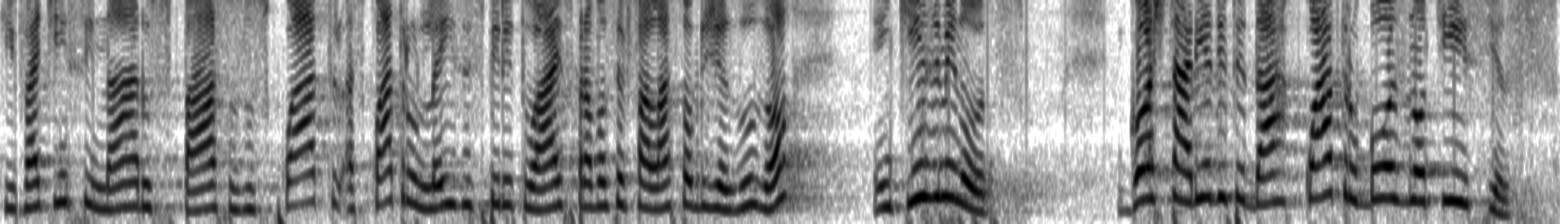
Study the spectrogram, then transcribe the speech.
que vai te ensinar os passos, os quatro, as quatro leis espirituais para você falar sobre Jesus, ó, em 15 minutos. Gostaria de te dar quatro boas notícias.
